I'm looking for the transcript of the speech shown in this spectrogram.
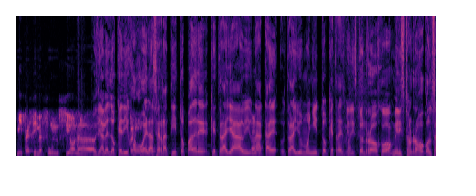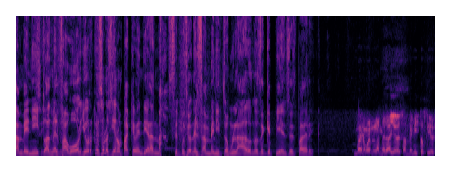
mi fe sí me funciona. Pues ya ves lo que dijo Joel hace ratito, padre, que trae, una, trae un moñito, ¿qué traes? Mi listón rojo. Mi listón rojo con San Benito, hazme el favor. Yo creo que eso lo hicieron para que vendieran más. Se pusieron el San Benito a un lado, no sé qué pienses, padre. Bueno, bueno, la medalla de San Benito sí es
